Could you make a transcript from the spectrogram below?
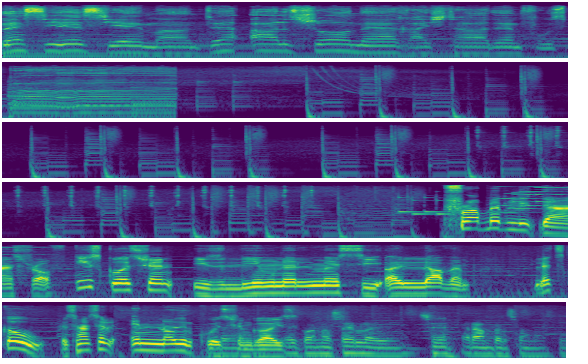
Messi ist jemand, der alles schon erreicht hat im Fußball. Probably the answer of this question is Lionel Messi. I love him. Let's go. Let's answer another question, de guys. conocerlo y Sí. gran persona. sí.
